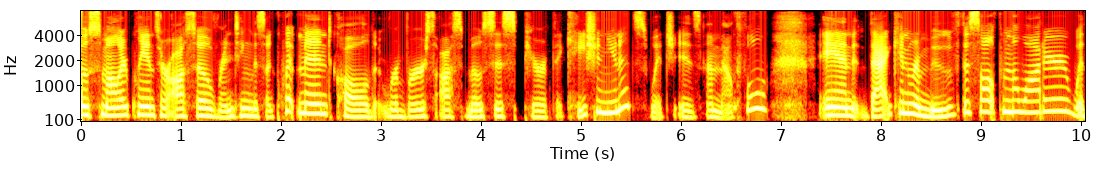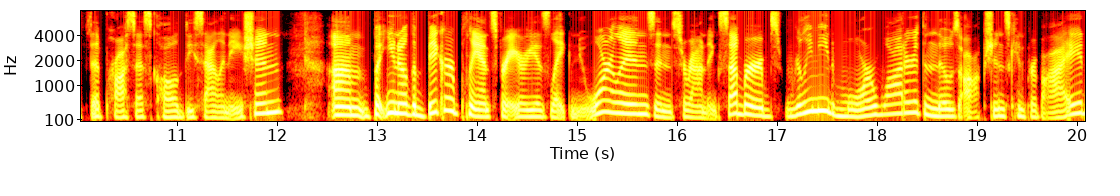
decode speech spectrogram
Those smaller plants are also renting this equipment called reverse osmosis purification units, which is a mouthful. And that can remove the salt from the water with the process called desalination. Um, but you know, the bigger plants for areas like New Orleans and surrounding suburbs really need more water than those options can provide.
